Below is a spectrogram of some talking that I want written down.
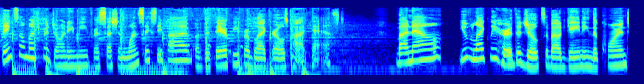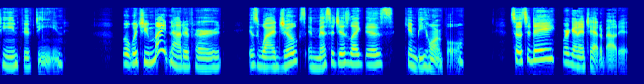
Thanks so much for joining me for session 165 of the Therapy for Black Girls podcast. By now, you've likely heard the jokes about gaining the quarantine 15. But what you might not have heard is why jokes and messages like this can be harmful. So today we're going to chat about it.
